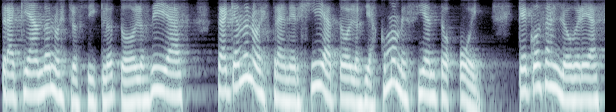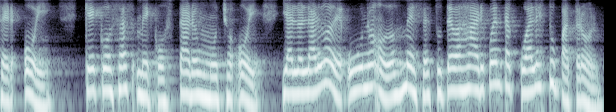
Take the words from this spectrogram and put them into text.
traqueando nuestro ciclo todos los días, traqueando nuestra energía todos los días. ¿Cómo me siento hoy? ¿Qué cosas logré hacer hoy? ¿Qué cosas me costaron mucho hoy? Y a lo largo de uno o dos meses, tú te vas a dar cuenta cuál es tu patrón.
